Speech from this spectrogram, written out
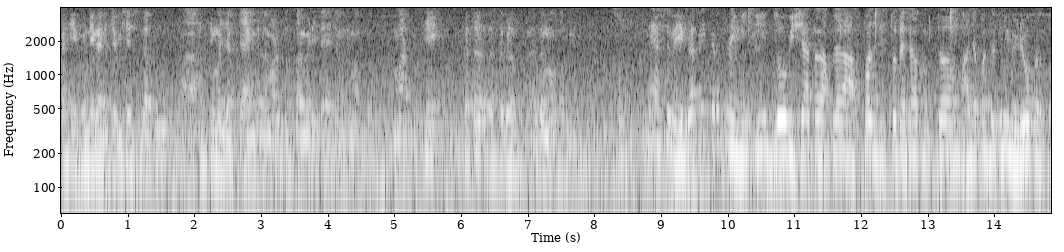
काही गुन्हेगारीचे विषय सुद्धा तू हसी मजाकच्या अँगलला मांडतोस कॉमेडीच्या ह्याच्यामध्ये मागतो मांडतोस हे कसं सगळं जमवता तुम्ही? नाही असं वेगळं काही करत नाही मी की जो विषय आता आपल्याला आसपास दिसतो त्याच्यावर फक्त माझ्या पद्धतीने व्हिडिओ करतो.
